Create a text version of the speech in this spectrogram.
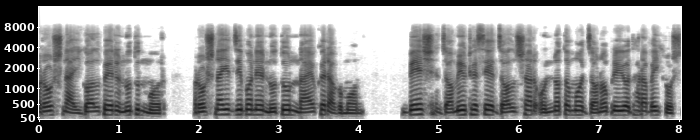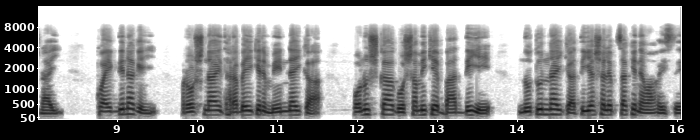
রোশনাই গল্পের নতুন মোড়, রোশনাইয়ের জীবনে নতুন নায়কের আগমন। বেশ জমে উঠেছে জলসার অন্যতম জনপ্রিয় ধারাবাহিক রোশনাই। কয়েকদিন আগেই রোশনাই ধারাবাহিকের মেন নায়িকা অনুষ্কা গোস্বামীকে বাদ দিয়ে নতুন নায়িকা তিয়াশা লেপচাকে নেওয়া হয়েছে।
